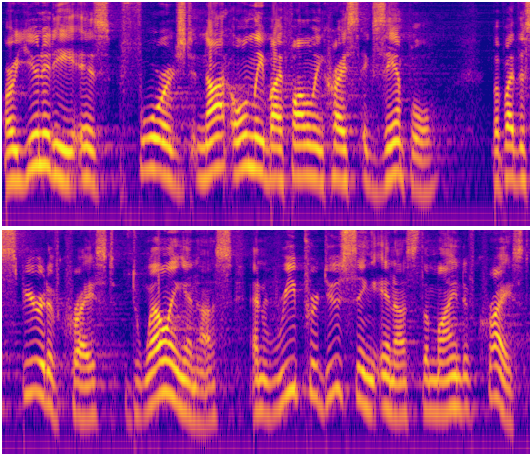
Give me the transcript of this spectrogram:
Our unity is forged not only by following Christ's example but by the Spirit of Christ dwelling in us and reproducing in us the mind of Christ,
